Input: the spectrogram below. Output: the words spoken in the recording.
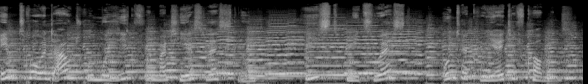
Intro und Outro Musik von Matthias Westner. East meets West unter Creative Commons.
